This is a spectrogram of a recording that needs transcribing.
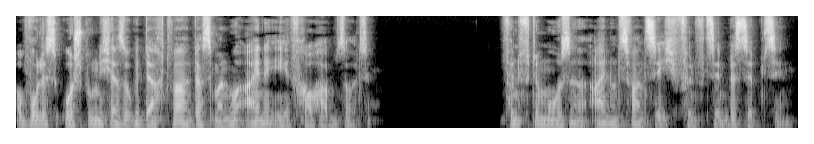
obwohl es ursprünglich ja so gedacht war, dass man nur eine Ehefrau haben sollte. 5. Mose 21, 15 bis 17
